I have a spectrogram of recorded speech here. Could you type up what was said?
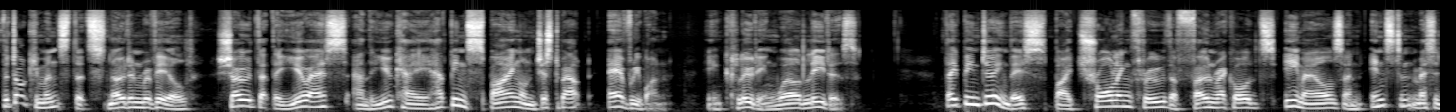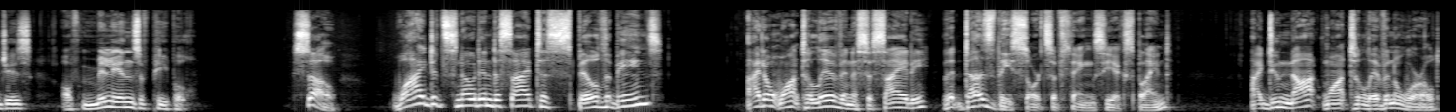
The documents that Snowden revealed showed that the US and the UK have been spying on just about everyone, including world leaders. They've been doing this by trawling through the phone records, emails, and instant messages of millions of people. So, why did Snowden decide to spill the beans? I don't want to live in a society that does these sorts of things, he explained. I do not want to live in a world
